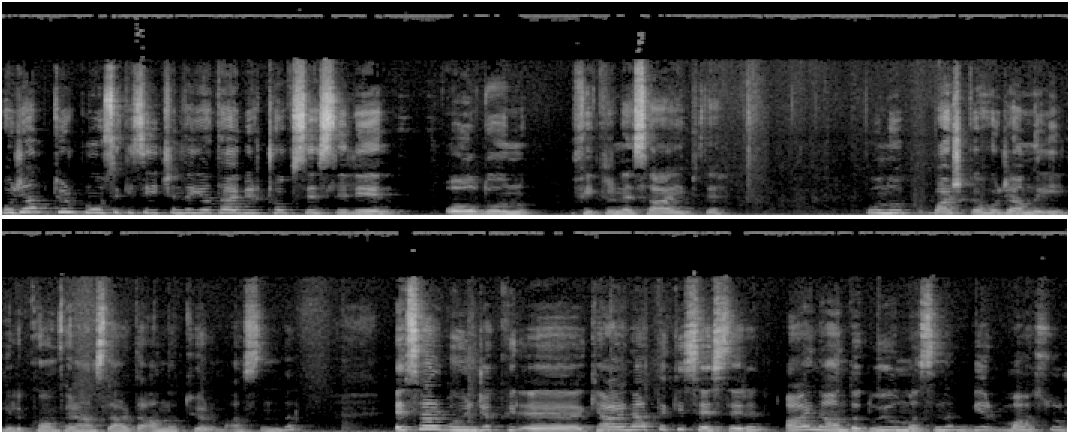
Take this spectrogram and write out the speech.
Hocam Türk musikisi içinde yatay bir çok sesliliğin olduğun fikrine sahipti. Bunu başka hocamla ilgili konferanslarda anlatıyorum aslında. Eser boyunca e, kainattaki seslerin aynı anda duyulmasının bir mahsur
